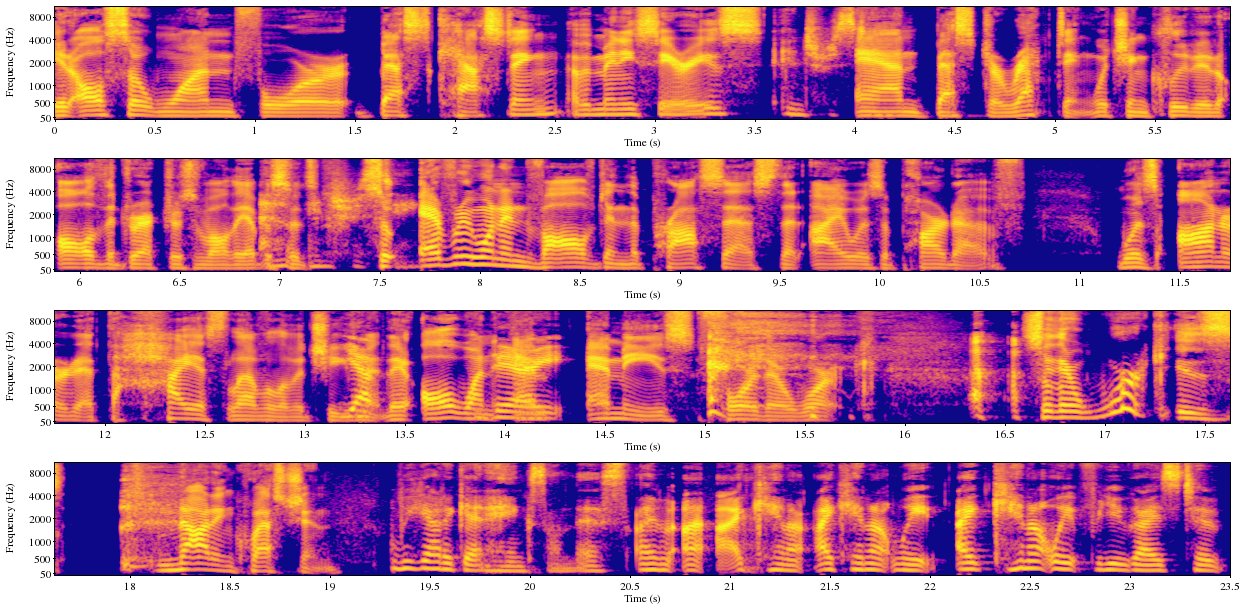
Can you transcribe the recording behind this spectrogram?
it also won for best casting of a miniseries. Interesting. And best directing, which included all the directors of all the oh, episodes. so everyone involved in the process that I was a part of was honored at the highest level of achievement. Yep. They all won em- Emmys for their work. so their work is not in question. we got to get hanks on this I'm, I, I cannot i cannot wait i cannot wait for you guys to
